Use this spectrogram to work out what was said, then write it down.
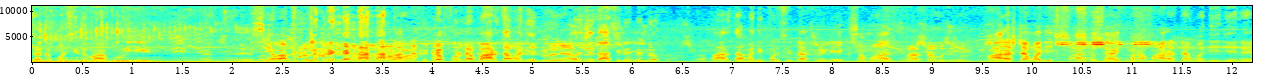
जगप्रसिद्ध बघा गुरुजी अ, सेवा जगप्रसिद्ध नको बाबा. पूर्ण भारतामध्ये इकडून या, असं. प्रसिद्ध असलेले लोक भारतामध्ये प्रसिद्ध असलेले एक समाज महाराष्ट्रामध्ये. महाराष्ट्रामध्ये भारताचं आहेत म्हणा महाराष्ट्रामध्ये जेणे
